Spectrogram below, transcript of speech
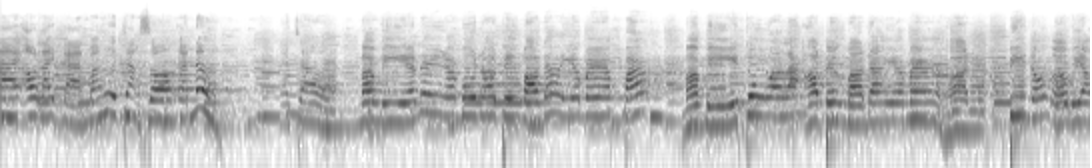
ลายเอารายการมาเฮือจ้างซองกันเนอะ เจ้า มามีในบุญเอาถึงมาได้แม่ปะมามีตัวละเอาถึงมาได้แม่หันพี่น้องเอาเวียง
